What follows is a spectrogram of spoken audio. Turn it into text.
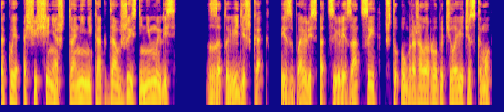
Такое ощущение, что они никогда в жизни не мылись. Зато видишь как, избавились от цивилизации, что угрожало роду человеческому.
